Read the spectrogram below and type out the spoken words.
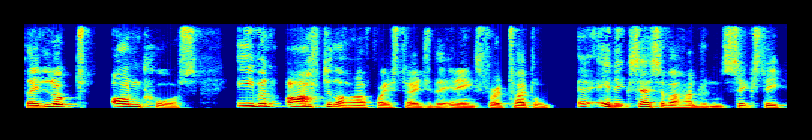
They looked on course even after the halfway stage of the innings for a total in excess of 160.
